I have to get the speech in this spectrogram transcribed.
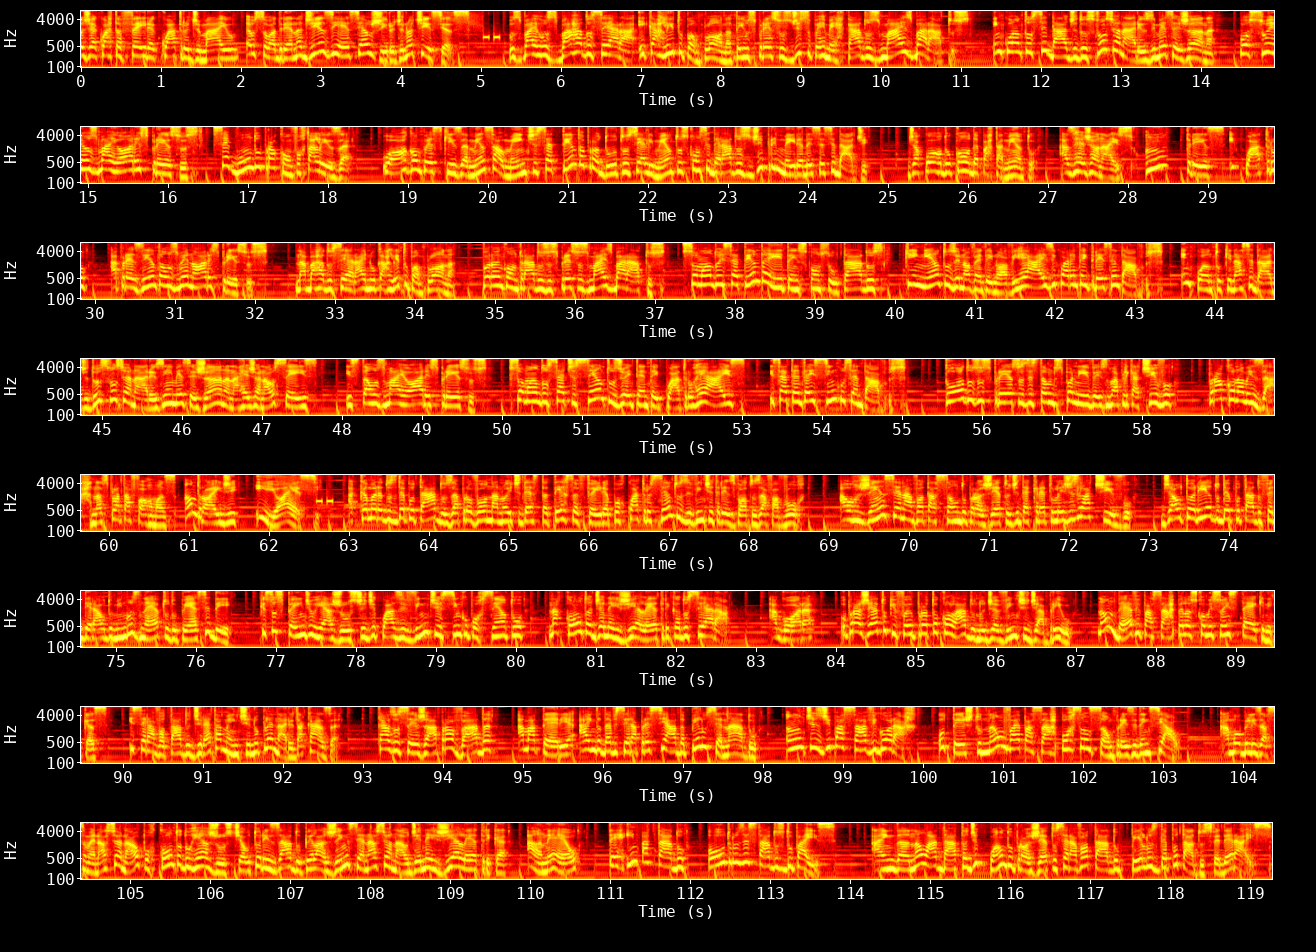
Hoje é quarta-feira, 4 de maio. Eu sou Adriana Dias e esse é o Giro de Notícias. Os bairros Barra do Ceará e Carlito Pamplona têm os preços de supermercados mais baratos, enquanto Cidade dos Funcionários e Messejana possuem os maiores preços, segundo o Procon Fortaleza. O órgão pesquisa mensalmente 70 produtos e alimentos considerados de primeira necessidade. De acordo com o departamento, as regionais 1, 3 e 4 apresentam os menores preços. Na Barra do Ceará e no Carlito Pamplona, foram encontrados os preços mais baratos, somando os 70 itens consultados, R$ 599,43, enquanto que na cidade dos funcionários e em Messejana, na Regional 6, estão os maiores preços, somando R$ 784,75. Todos os preços estão disponíveis no aplicativo Proconomizar nas plataformas Android e iOS. A Câmara dos Deputados aprovou na noite desta terça-feira, por 423 votos a favor, a urgência na votação do projeto de decreto legislativo, de autoria do deputado federal Domingos Neto, do PSD, que suspende o reajuste de quase 25% na conta de energia elétrica do Ceará. Agora, o projeto, que foi protocolado no dia 20 de abril, não deve passar pelas comissões técnicas e será votado diretamente no plenário da Casa. Caso seja aprovada, a matéria ainda deve ser apreciada pelo Senado antes de passar a vigorar. O texto não vai passar por sanção presidencial. A mobilização é nacional por conta do reajuste autorizado pela Agência Nacional de Energia Elétrica, a ANEEL, ter impactado outros estados do país. Ainda não há data de quando o projeto será votado pelos deputados federais.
